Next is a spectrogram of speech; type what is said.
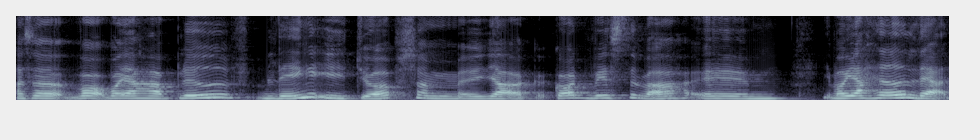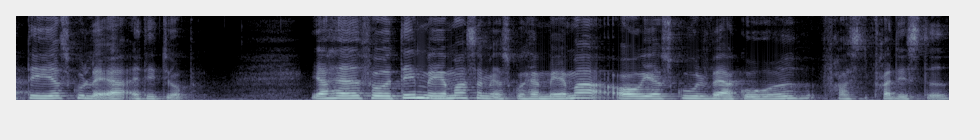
Altså hvor, hvor jeg har blevet længe i et job, som øh, jeg godt vidste var, øh, hvor jeg havde lært det, jeg skulle lære af det job. Jeg havde fået det med mig, som jeg skulle have med mig, og jeg skulle være gået fra, fra det sted.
